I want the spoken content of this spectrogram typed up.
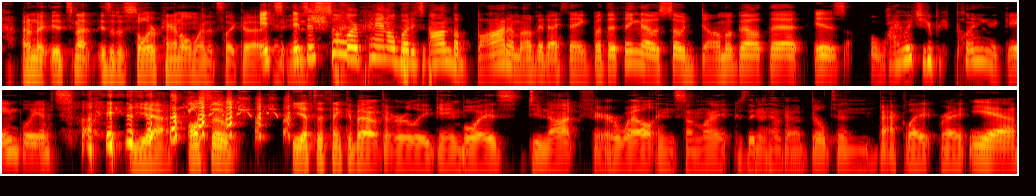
I don't know. It's not. Is it a solar panel when it's like a? It's it's a solar panel, but it's on the bottom of it, I think. But the thing that was so dumb about that is why would you be playing a Game Boy outside? yeah. Also, you have to think about the early Game Boys do not fare well in sunlight because they didn't have a built-in backlight, right? yeah.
